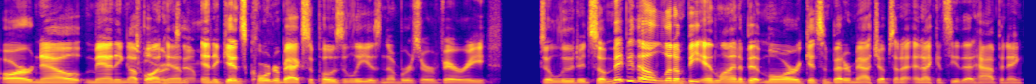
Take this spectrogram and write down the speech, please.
are now manning up on him, him, and against cornerbacks, supposedly his numbers are very diluted. So maybe they'll let him be in line a bit more, get some better matchups, and I, and I can see that happening.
